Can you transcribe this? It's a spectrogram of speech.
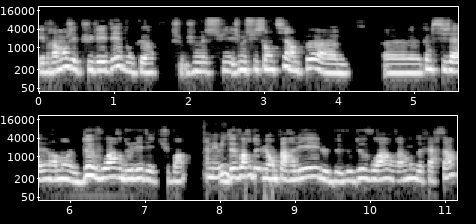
et vraiment j'ai pu l'aider donc euh, je, je me suis je me suis sentie un peu euh, euh, comme si j'avais vraiment le devoir de l'aider tu vois. Ah, mais le oui. devoir de lui en parler le, de- le devoir vraiment de faire ça.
